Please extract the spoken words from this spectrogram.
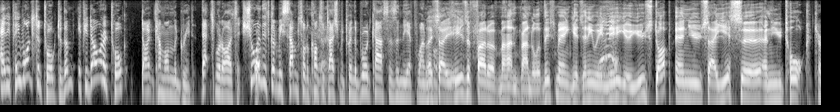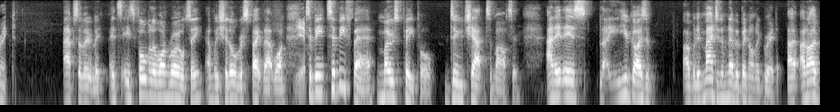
And if he wants to talk to them, if you don't want to talk, don't come on the grid. That's what I said. Surely there's got to be some sort of consultation between the broadcasters and the F1. They say, here's a photo of Martin Brundle. If this man gets anywhere near you, you stop and you say, yes, sir, and you talk. Correct. Absolutely, it's it's Formula One royalty, and we should all respect that one. Yep. To be to be fair, most people do chat to Martin, and it is like you guys have. I would imagine have never been on a grid, uh, and I've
